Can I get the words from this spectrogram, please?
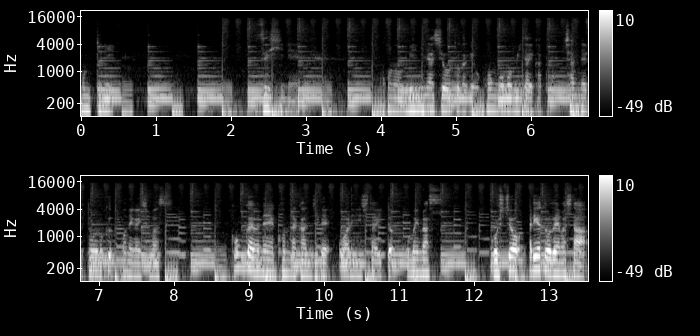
本当に。ぜひねこの耳なしオトカゲを今後も見たい方はチャンネル登録お願いします。今回はねこんな感じで終わりにしたいと思います。ご視聴ありがとうございました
